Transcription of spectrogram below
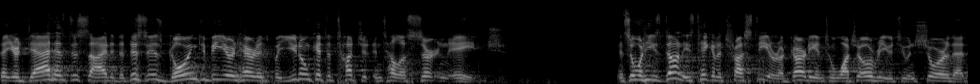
that your dad has decided that this is going to be your inheritance, but you don't get to touch it until a certain age. And so, what he's done, he's taken a trustee or a guardian to watch over you to ensure that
